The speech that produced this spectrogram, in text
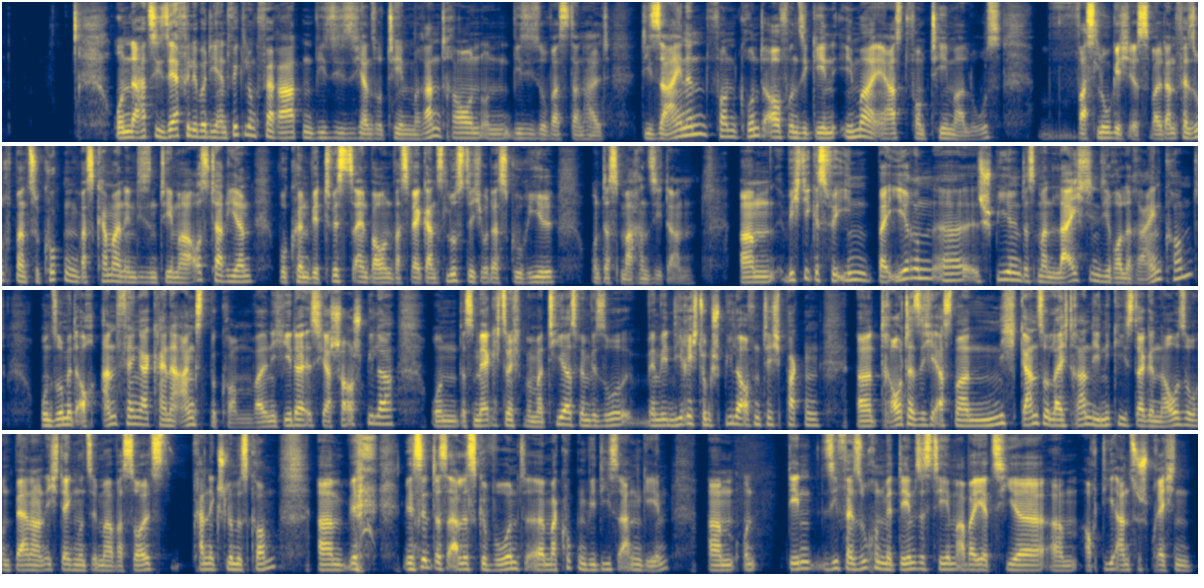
Und da hat sie sehr viel über die Entwicklung verraten, wie sie sich an so Themen rantrauen und wie sie sowas dann halt designen von Grund auf. Und sie gehen immer erst vom Thema los, was logisch ist, weil dann versucht man zu gucken, was kann man in diesem Thema austarieren, wo können wir Twists einbauen, was wäre ganz lustig oder skurril und das machen sie dann. Ähm, wichtig ist für ihn bei ihren äh, Spielen, dass man leicht in die Rolle reinkommt und somit auch Anfänger keine Angst bekommen, weil nicht jeder ist ja Schauspieler und das merke ich zum Beispiel bei Matthias, wenn wir so, wenn wir in die Richtung Spiele auf den Tisch packen, äh, traut er sich erstmal nicht ganz so leicht ran. Die Niki ist da genauso und Berner und ich denken uns immer, was soll's, kann nichts Schlimmes kommen. Ähm, wir, wir sind das alles gewohnt. Äh, mal gucken, wie die es angehen. Ähm, und den, sie versuchen mit dem System aber jetzt hier ähm, auch die anzusprechen,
